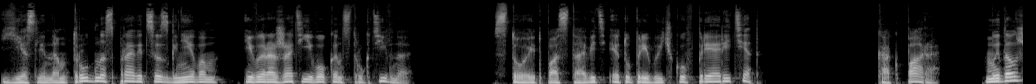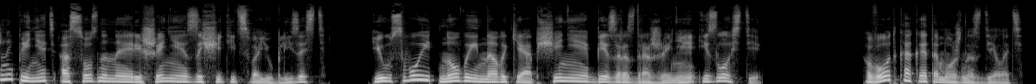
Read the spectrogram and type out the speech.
Если нам трудно справиться с гневом и выражать его конструктивно, стоит поставить эту привычку в приоритет. Как пара, мы должны принять осознанное решение защитить свою близость и усвоить новые навыки общения без раздражения и злости. Вот как это можно сделать.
